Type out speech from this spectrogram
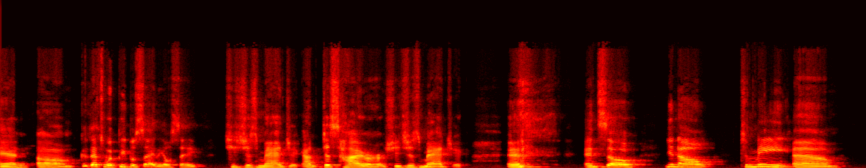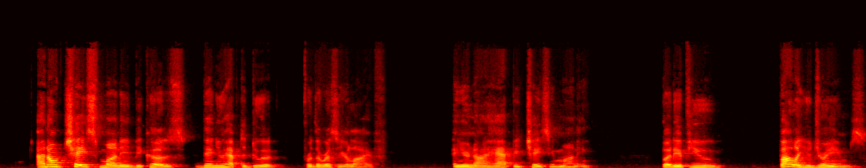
And because um, that's what people say. They'll say, she's just magic. I just hire her. She's just magic. And, and so, you know, to me, um, I don't chase money because then you have to do it for the rest of your life. And you're not happy chasing money. But if you follow your dreams,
